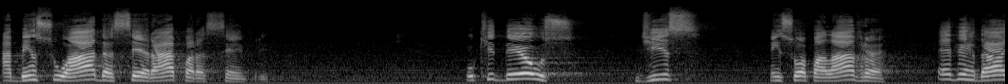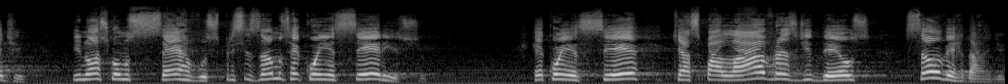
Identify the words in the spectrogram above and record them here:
Abençoada será para sempre. O que Deus diz em Sua palavra é verdade. E nós, como servos, precisamos reconhecer isso. Reconhecer que as palavras de Deus são verdade.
